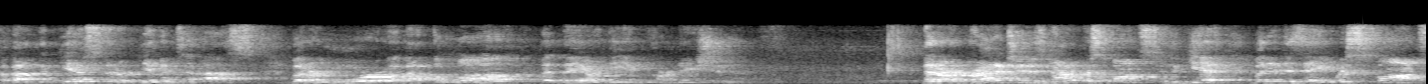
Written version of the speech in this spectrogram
about the gifts that are given to us but are more about the love that they are the incarnation of. That our gratitude is not a response to the gift, but it is a response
